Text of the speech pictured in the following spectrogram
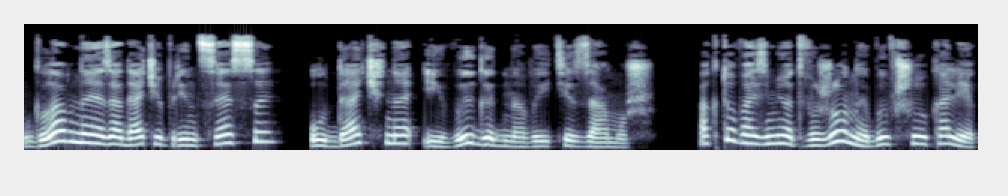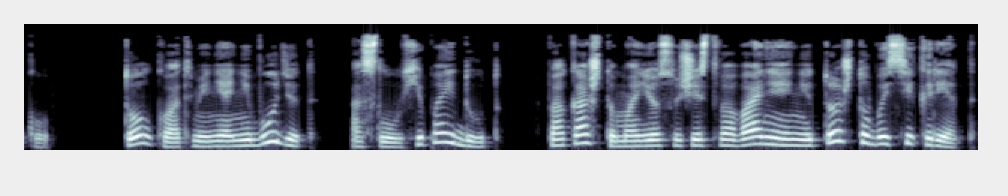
Главная задача принцессы удачно и выгодно выйти замуж. А кто возьмет в жены бывшую калеку? Толку от меня не будет, а слухи пойдут. Пока что мое существование не то чтобы секрет.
